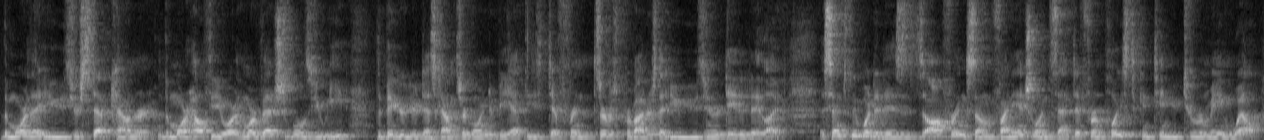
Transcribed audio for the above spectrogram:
the more that you use your step counter, the more healthy you are, the more vegetables you eat, the bigger your discounts are going to be at these different service providers that you use in your day to day life. Essentially, what it is, is offering some financial incentive for employees to continue to remain well.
